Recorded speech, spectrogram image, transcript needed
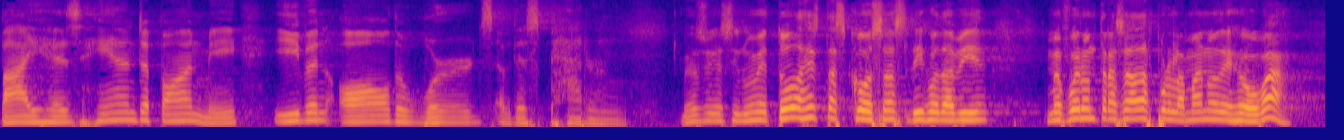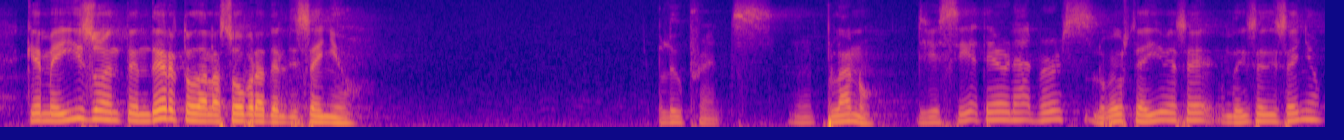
by his hand upon me, even all the words of this pattern. Verso 19. Todas estas cosas, dijo David, me fueron trazadas por la mano de Jehová, que me hizo entender todas las obras del diseño. Blueprints. Plano. Do you see it there in that verse? ¿Lo ve usted ahí, ese, donde dice diseño?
